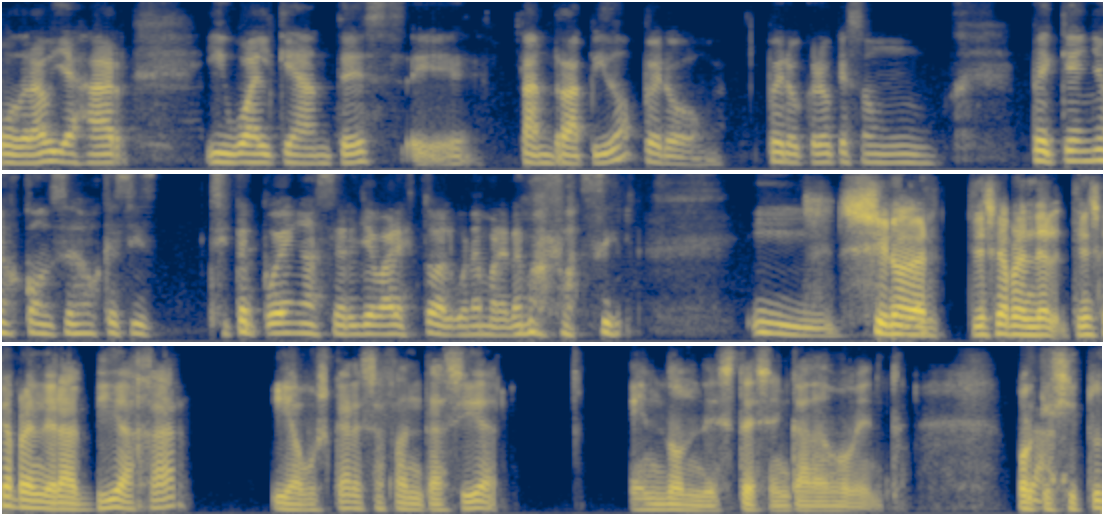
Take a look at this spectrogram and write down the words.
podrá viajar igual que antes, eh, tan rápido, pero, pero creo que son pequeños consejos que sí, sí te pueden hacer llevar esto de alguna manera más fácil. Y, Sí, no, a ver, tienes que aprender, tienes que aprender a viajar y a buscar esa fantasía en donde estés en cada momento. Porque claro. si tú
